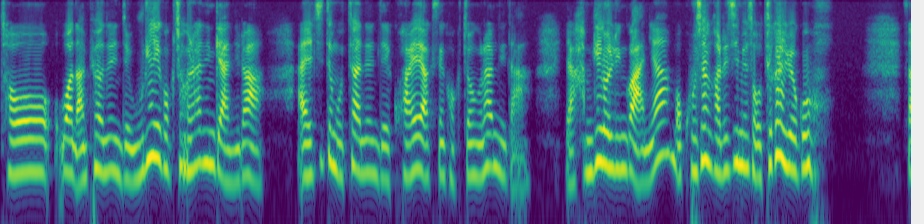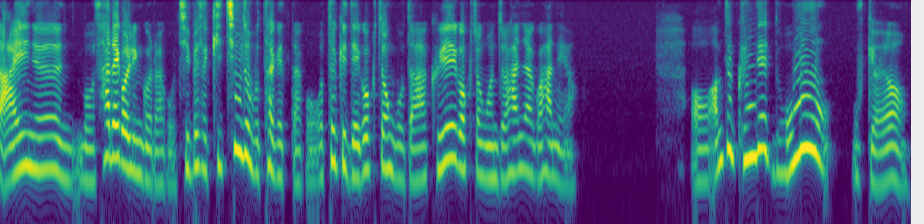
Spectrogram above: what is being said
저와 남편은 이제 우리의 걱정을 하는 게 아니라 알지도 못하는 이제 과외 학생 걱정을 합니다. 야, 감기 걸린 거 아니야? 뭐 고상 가르치면서 어떡하려고. 그래서 아이는 뭐 살에 걸린 거라고 집에서 기침도 못 하겠다고 어떻게 내 걱정보다 그의 걱정 먼저 하냐고 하네요. 어, 아무튼 근데 너무 웃겨요.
